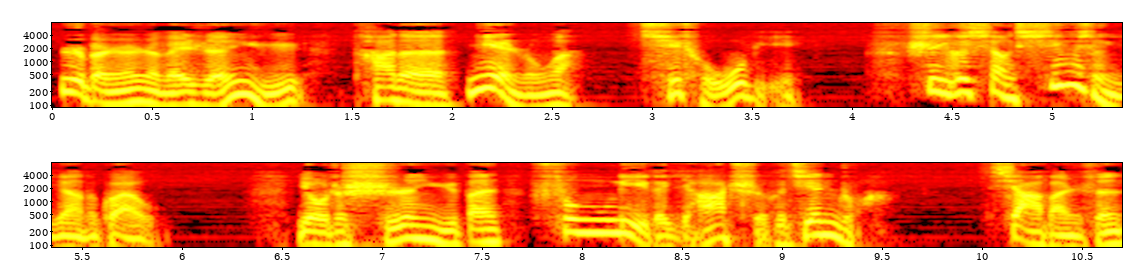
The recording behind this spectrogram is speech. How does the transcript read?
日本人认为人鱼它的面容啊奇丑无比，是一个像猩猩一样的怪物，有着食人鱼般锋利的牙齿和尖爪，下半身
